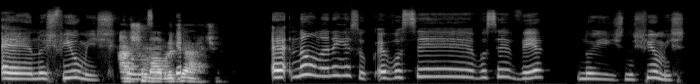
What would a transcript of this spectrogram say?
é, nos filmes... Acha uma obra de arte. É, não, não é nem isso. É você, você vê nos, nos filmes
